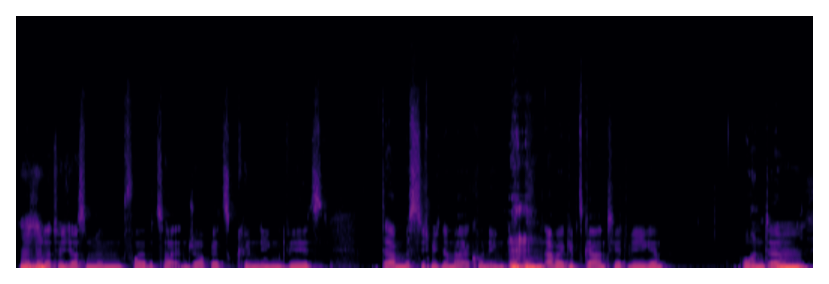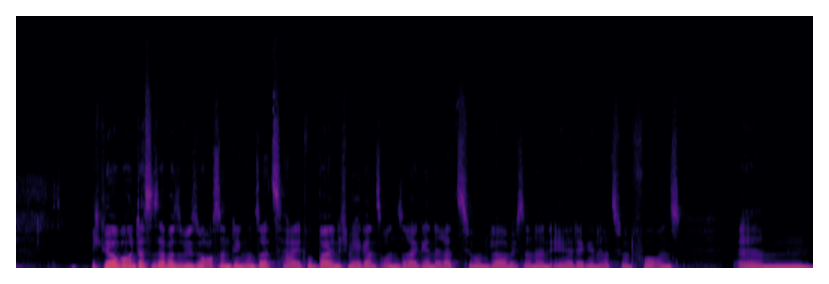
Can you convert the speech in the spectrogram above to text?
Wenn mhm. du natürlich aus einem vollbezahlten Job jetzt kündigen willst, da müsste ich mich nochmal erkundigen, aber gibt es garantiert Wege. Und ähm, mhm. Ich glaube, und das ist aber sowieso auch so ein Ding unserer Zeit, wobei nicht mehr ganz unserer Generation, glaube ich, sondern eher der Generation vor uns, ähm,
